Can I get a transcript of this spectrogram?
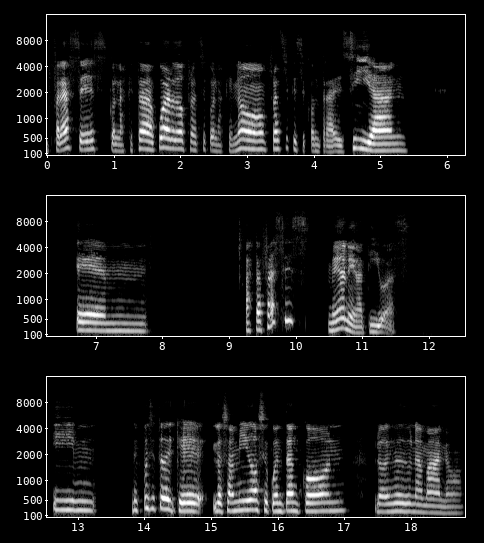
frases con las que estaba de acuerdo, frases con las que no, frases que se contradecían, em, hasta frases medio negativas. Y mm, después esto de que los amigos se cuentan con los dedos de una mano.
